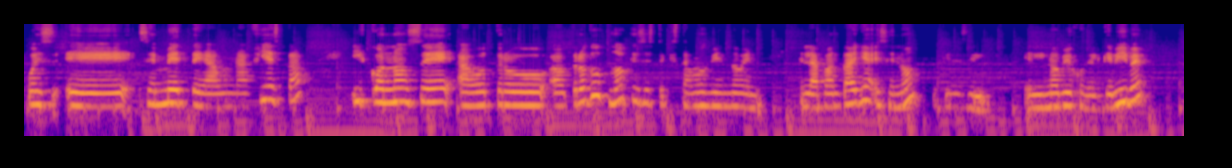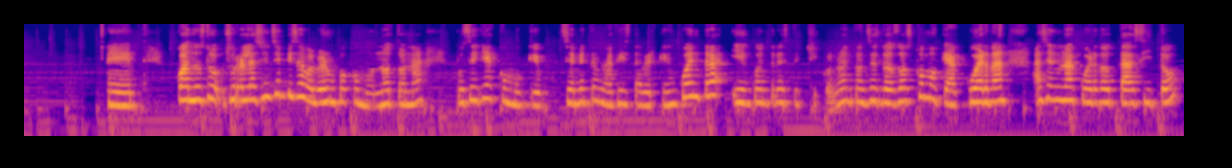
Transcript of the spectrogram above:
pues eh, se mete a una fiesta y conoce a otro, a otro dude, ¿no? Que es este que estamos viendo en, la pantalla, ese no, que es el, novio con el que vive. Eh, cuando su, relación se empieza a volver un poco monótona, pues ella como que se mete a una fiesta a ver qué encuentra y encuentra a este chico, ¿no? Entonces los dos como que acuerdan, hacen un acuerdo tácito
